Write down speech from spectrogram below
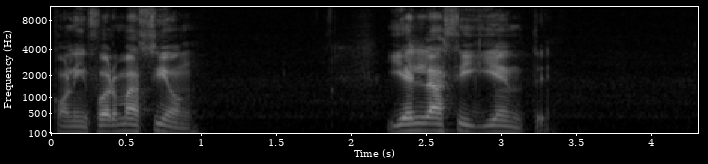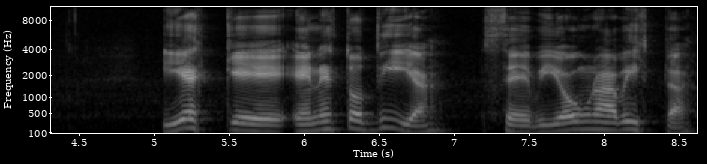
con la información, y es la siguiente. Y es que en estos días se vio una vista,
